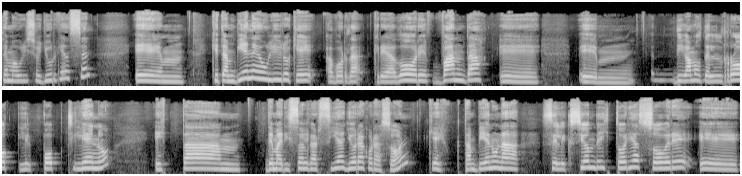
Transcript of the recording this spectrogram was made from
de Mauricio Jürgensen, eh, que también es un libro que aborda creadores, bandas, eh, eh, digamos, del rock y el pop chileno. Está mm, de Marisol García, Llora Corazón, que es también una selección de historias sobre eh,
